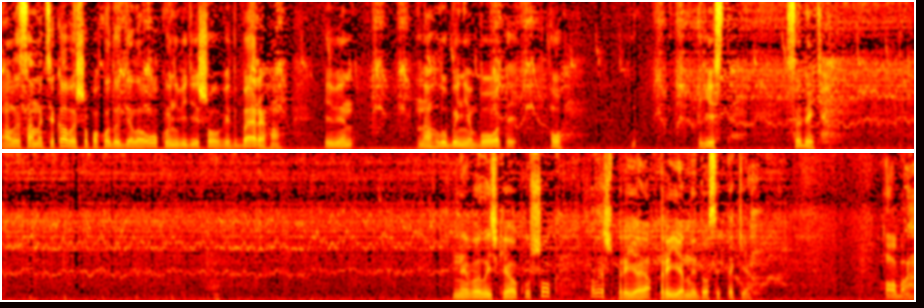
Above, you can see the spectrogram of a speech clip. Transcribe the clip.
Але саме цікаве, що по ходу діла окунь відійшов від берега і він на глибині боти. О! Єсть. Сидить. Невеличкий окушок, але ж приємний досить таки. Оба.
